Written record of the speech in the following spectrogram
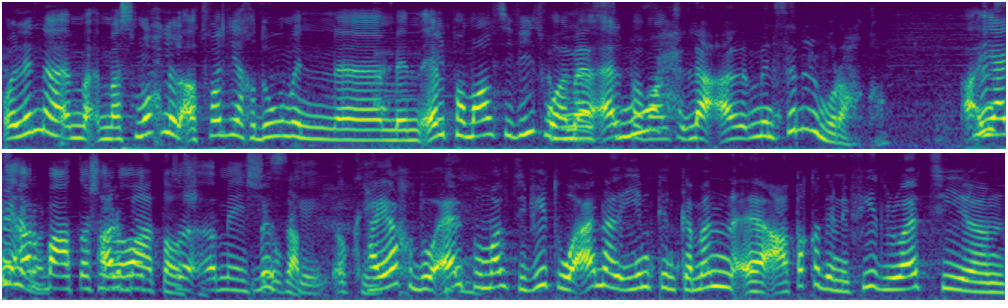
قول لنا مسموح للأطفال ياخدوه من آه، من البا Multi Vit ولا البا Multi لا من سن المراهقة. من يعني سن 14 14 ماشي بالظبط. okay okay. هياخدوا الب Multi Vit وأنا يمكن كمان آه، أعتقد إن في دلوقتي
